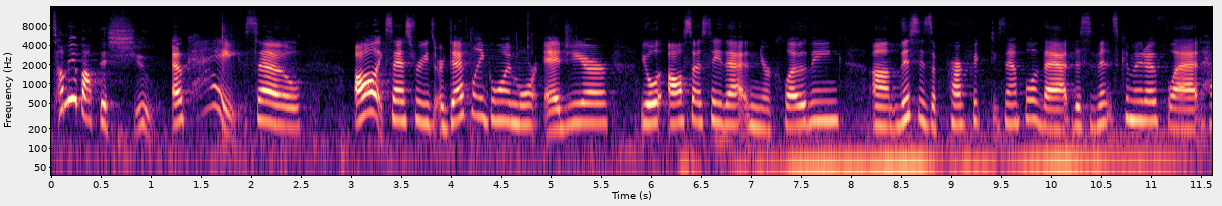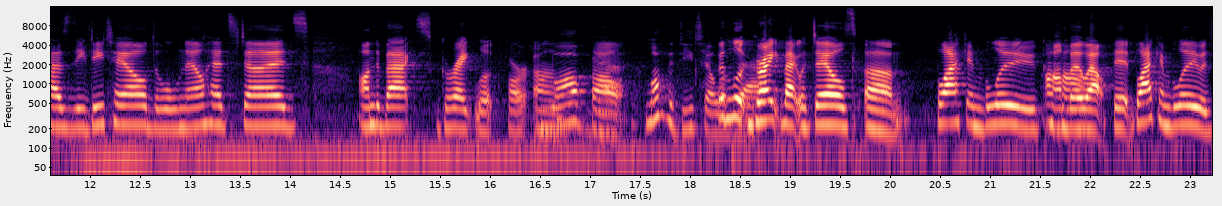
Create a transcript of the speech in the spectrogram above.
Tell me about this shoe. Okay, so all accessories are definitely going more edgier. You'll also see that in your clothing. Um, this is a perfect example of that. This Vince Camuto flat has the detailed, the little nail head studs on the back's great look for um, love fall. that. Love the detail. Would of look that. great back with Dale's um, black and blue combo Uh-huh. outfit. Black and blue is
